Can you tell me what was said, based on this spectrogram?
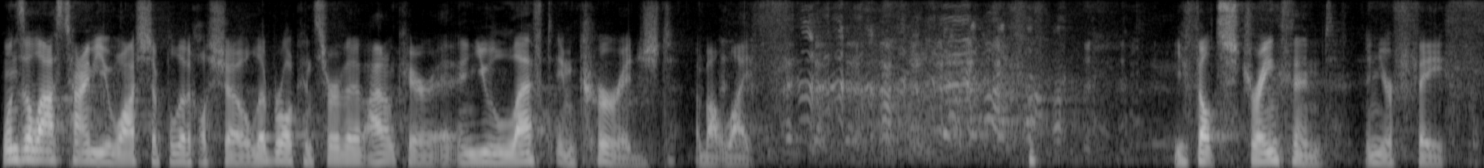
When's the last time you watched a political show, liberal, conservative, I don't care, and you left encouraged about life? you felt strengthened in your faith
